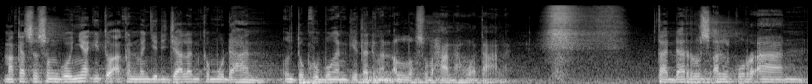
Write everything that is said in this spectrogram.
maka sesungguhnya itu akan menjadi jalan kemudahan untuk hubungan kita dengan Allah Subhanahu wa taala. Tadarus Al-Qur'an,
